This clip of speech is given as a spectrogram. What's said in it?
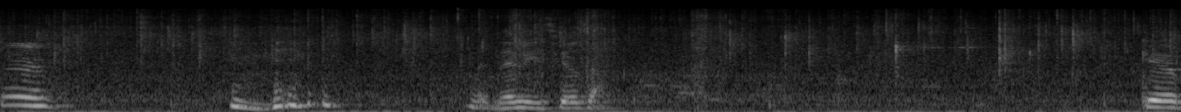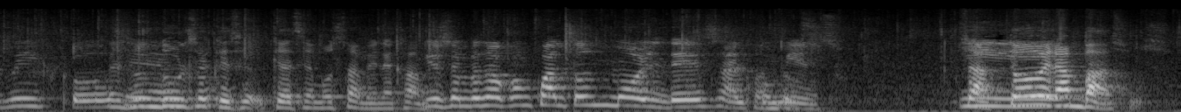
Mm. es deliciosa. Qué rico. Es un dulce que, que, hacemos también acá. ¿Y usted empezó con cuántos moldes al comienzo? O sea, todo eran vasos.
